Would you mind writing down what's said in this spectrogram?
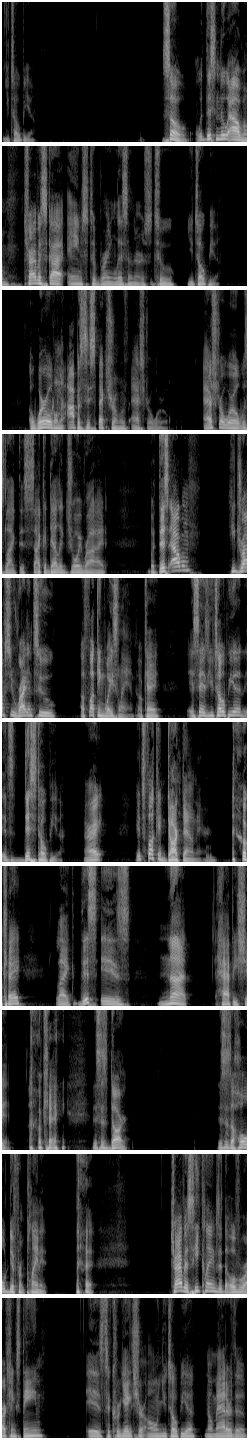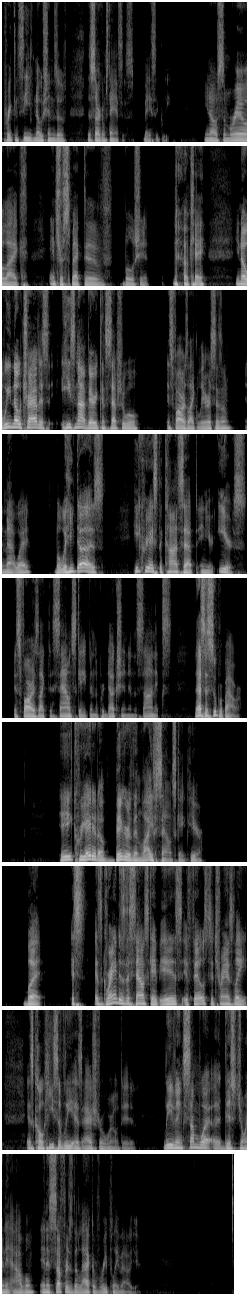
Utopia. So, with this new album, Travis Scott aims to bring listeners to Utopia a world on the opposite spectrum of Astroworld. Astro World was like this psychedelic joyride, but this album, he drops you right into a fucking wasteland, okay? It says utopia, it's dystopia, all right? It's fucking dark down there, okay? Like, this is not happy shit, okay? This is dark. This is a whole different planet Travis, he claims that the overarching theme is to create your own utopia, no matter the preconceived notions of the circumstances, basically. You know, some real like introspective bullshit. okay. You know, we know Travis, he's not very conceptual as far as like lyricism in that way. But what he does, he creates the concept in your ears as far as like the soundscape and the production and the sonics. That's his superpower. He created a bigger than life soundscape here. But it's as grand as the soundscape is, it fails to translate as cohesively as Astroworld did, leaving somewhat a disjointed album, and it suffers the lack of replay value.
